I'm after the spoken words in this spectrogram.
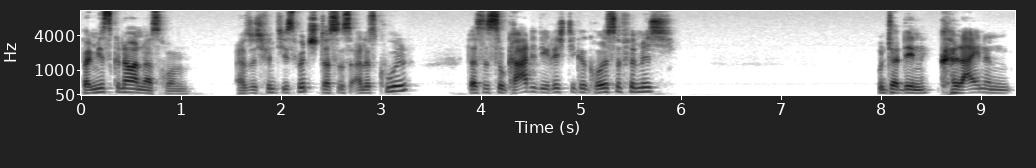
Bei mir ist genau andersrum. Also ich finde die Switch, das ist alles cool. Das ist so gerade die richtige Größe für mich. Unter den kleinen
